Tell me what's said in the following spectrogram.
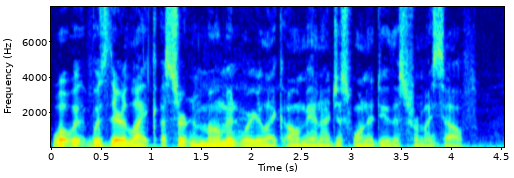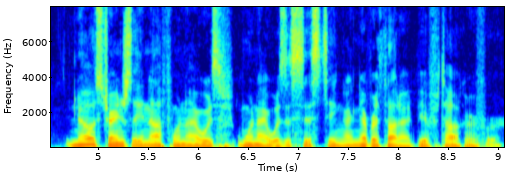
What w- was there like a certain moment where you're like, "Oh man, I just want to do this for myself"? No, strangely enough, when I was when I was assisting, I never thought I'd be a photographer.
